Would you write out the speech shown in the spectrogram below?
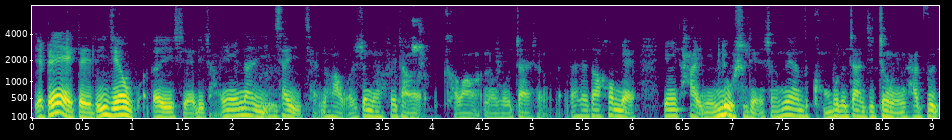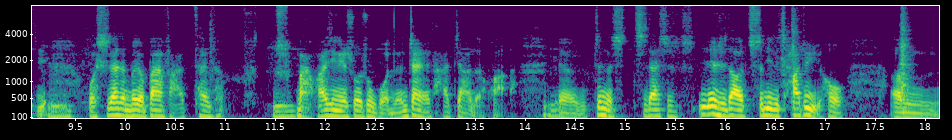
也别人也得理解我的一些立场，因为那以在以前的话，我是真的非常渴望能够战胜的，但是到后面，因为他已经六十连胜那样子恐怖的战绩证明他自己，我实在是没有办法在他满怀信心说出我能战胜他这样的话了。嗯，真的是实在是认识到实力的差距以后，嗯，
